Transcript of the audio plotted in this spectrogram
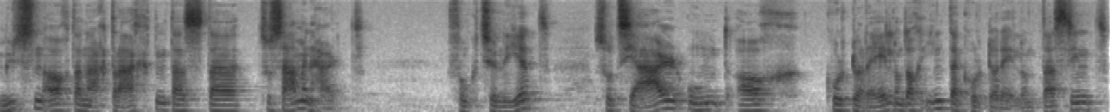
müssen auch danach trachten, dass der Zusammenhalt funktioniert, sozial und auch kulturell und auch interkulturell. Und das sind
